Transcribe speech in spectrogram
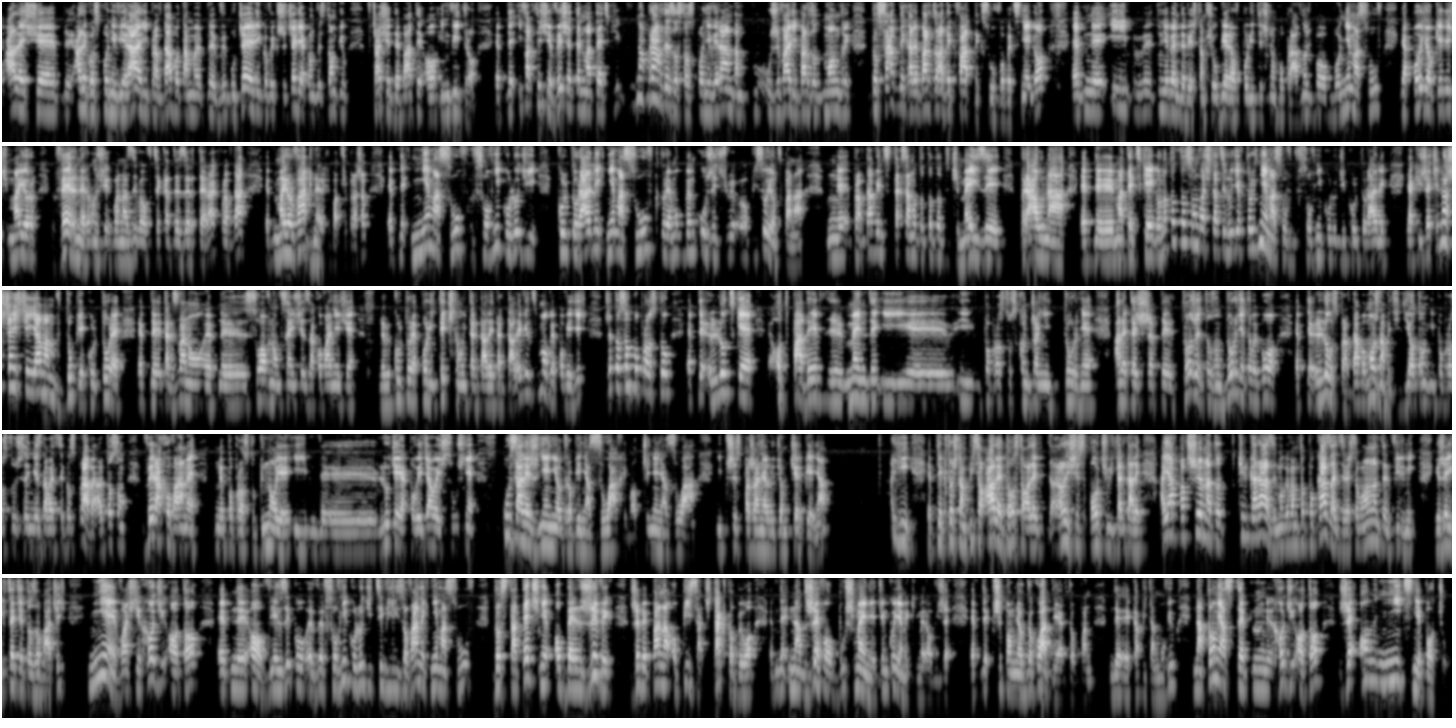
ale się, ale go sponiewierali, prawda, bo tam e, wybuczeli go, wykrzyczeli, jak on wystąpił w czasie debaty o in vitro. E, I faktycznie wyszedł ten Matecki, naprawdę został sponiewierany, tam używali bardzo mądrych, dosadnych, ale bardzo adekwatnych słów wobec niego. E, i tu nie będę, wiesz, tam się ubierał w polityczną poprawność, bo, bo nie ma słów, jak powiedział kiedyś major Werner, on się chyba nazywał w CK Dezerterach, prawda, major Wagner chyba, przepraszam, nie ma słów w słowniku ludzi, ludzi kulturalnych nie ma słów, które mógłbym użyć opisując pana, mm, prawda? Więc tak samo to, to dotyczy Mejzy, Brauna, e, e, Mateckiego. No to, to są właśnie tacy ludzie, w których nie ma słów w słowniku ludzi kulturalnych jakichś rzeczy. Na szczęście ja mam w dupie kulturę e, tak zwaną słowną, w sensie zachowanie się, kulturę polityczną i tak dalej, i tak dalej, więc mogę powiedzieć, że to są po prostu ludzkie odpady, mędy i, i po prostu skończeni durnie, ale też e, to, że to są durnie, to by było e, luz, prawda? Bo można być idiotą i po prostu sobie nie zdawać z tego sprawy, ale to są wyrachowane po prostu gnoje i ludzie, jak powiedziałeś słusznie, uzależnieni od robienia zła, chyba od czynienia zła i przysparzania ludziom cierpienia. I ktoś tam pisał, ale dostał, ale, ale się spocił i tak dalej. A ja patrzyłem na to kilka razy, mogę wam to pokazać zresztą, mam ten filmik, jeżeli chcecie to zobaczyć. Nie, właśnie chodzi o to, o w języku, w słowniku ludzi cywilizowanych nie ma słów dostatecznie obelżywych, żeby pana opisać. Tak to było na drzewo Bushmenie. Dziękujemy Kimerowi, że e, przypomniał dokładnie, jak to pan kapitan mówił. Natomiast chodzi o to, że on nic nie poczuł.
